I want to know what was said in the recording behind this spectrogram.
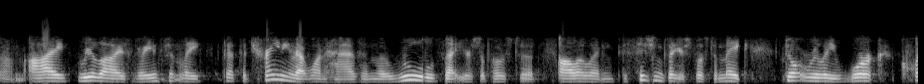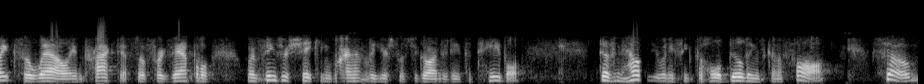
Um, I realized very instantly that the training that one has and the rules that you're supposed to follow and decisions that you're supposed to make don't really work quite so well in practice. So, for example, when things are shaking violently, you're supposed to go underneath the table It doesn't help you when you think the whole building is going to fall. So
